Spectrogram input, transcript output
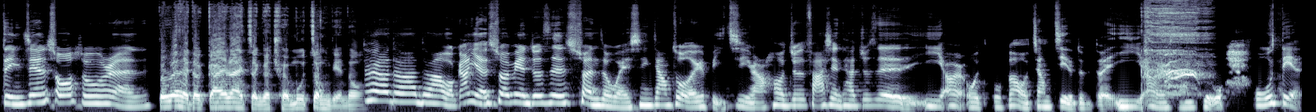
顶尖说书人，对的，guideline 整个全部重点都对啊，对啊，对啊。我刚也顺便就是顺着伟星这样做了一个笔记，然后就是发现他就是一二，我我不知道我这样记的对不对？一二三四五五点，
